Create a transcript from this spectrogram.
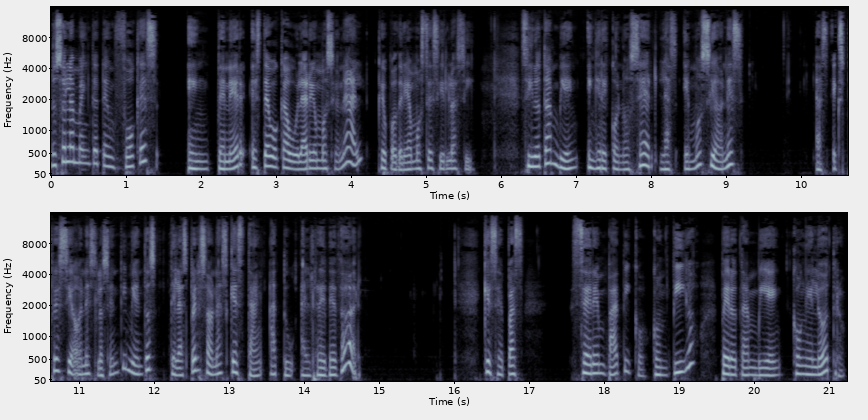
no solamente te enfoques en tener este vocabulario emocional, que podríamos decirlo así, sino también en reconocer las emociones las expresiones, los sentimientos de las personas que están a tu alrededor. Que sepas ser empático contigo, pero también con el otro.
